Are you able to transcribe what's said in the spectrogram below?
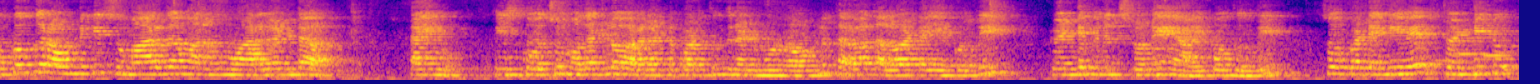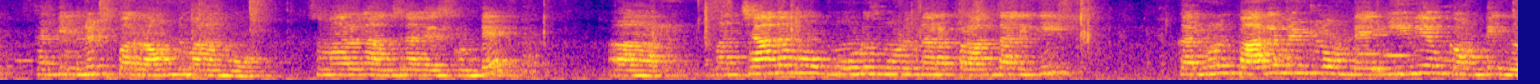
ఒక్కొక్క రౌండ్కి సుమారుగా మనము అరగంట టైం తీసుకోవచ్చు. మొదట్లో అరగంట పడుతుంది రెండు మూడు రౌండ్లు. తర్వాత అలవాటు అయ్యే కొద్దీ ట్వంటీ మినిట్స్లోనే అయిపోతుంది. So but anyway twenty to thirty minutes per round మనము సుమారుగా అంచనా వేసుకుంటే మధ్యాహ్నము మూడు మూడున్నర ప్రాంతానికి కర్నూలు పార్లమెంట్లో ఉండే ఈవీఎం కౌంటింగ్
